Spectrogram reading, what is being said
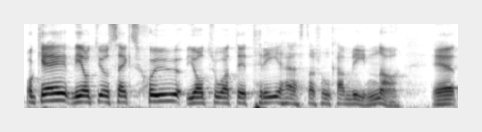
Okej, V86 7. Jag tror att det är tre hästar som kan vinna. Eh,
